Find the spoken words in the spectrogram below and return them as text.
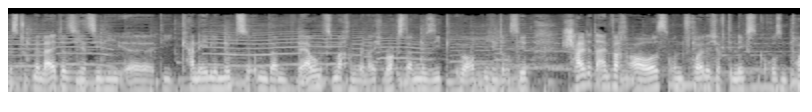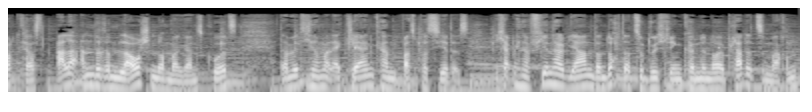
Es äh, tut mir leid, dass ich jetzt hier die, äh, die Kanäle nutze, um damit Werbung zu machen. Wenn euch Rockstar-Musik überhaupt nicht interessiert, schaltet einfach aus und freut euch auf den nächsten großen Podcast. Alle anderen lauschen noch mal ganz kurz, damit ich noch mal erklären kann, was passiert ist. Ich habe mich nach viereinhalb Jahren dann doch dazu durchringen können, eine neue Platte zu machen.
